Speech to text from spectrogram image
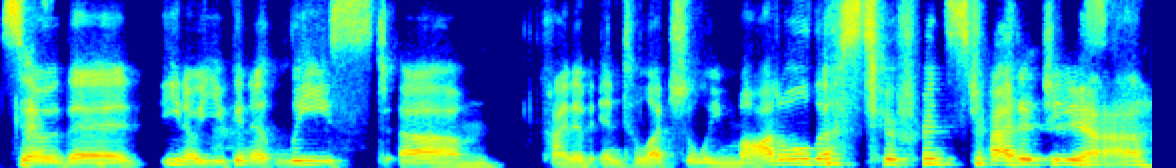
so that you know you can at least um, kind of intellectually model those different strategies yeah.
